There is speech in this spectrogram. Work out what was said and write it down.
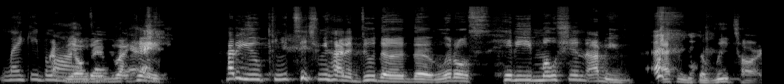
lanky I'd blondes. be there, be like, hey, how do you can you teach me how to do the the little hitty motion? I'd be acting like a retard.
